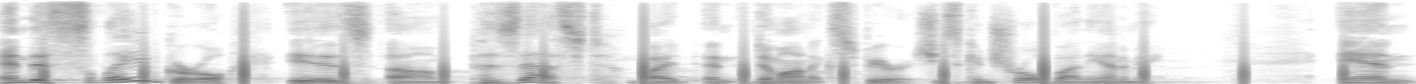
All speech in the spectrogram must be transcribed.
And this slave girl is um, possessed by a demonic spirit. She's controlled by the enemy. And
